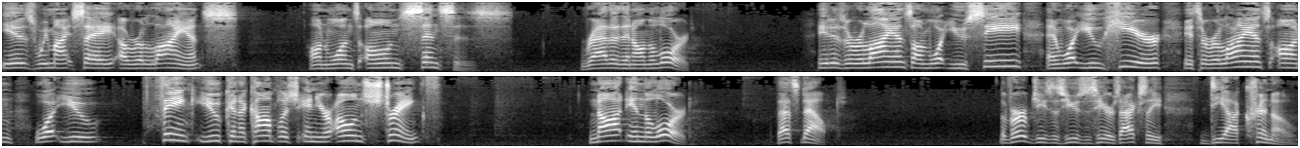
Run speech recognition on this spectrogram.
is, we might say, a reliance on one's own senses rather than on the Lord. It is a reliance on what you see and what you hear. It's a reliance on what you think you can accomplish in your own strength not in the Lord. That's doubt. The verb Jesus uses here is actually diakrino.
